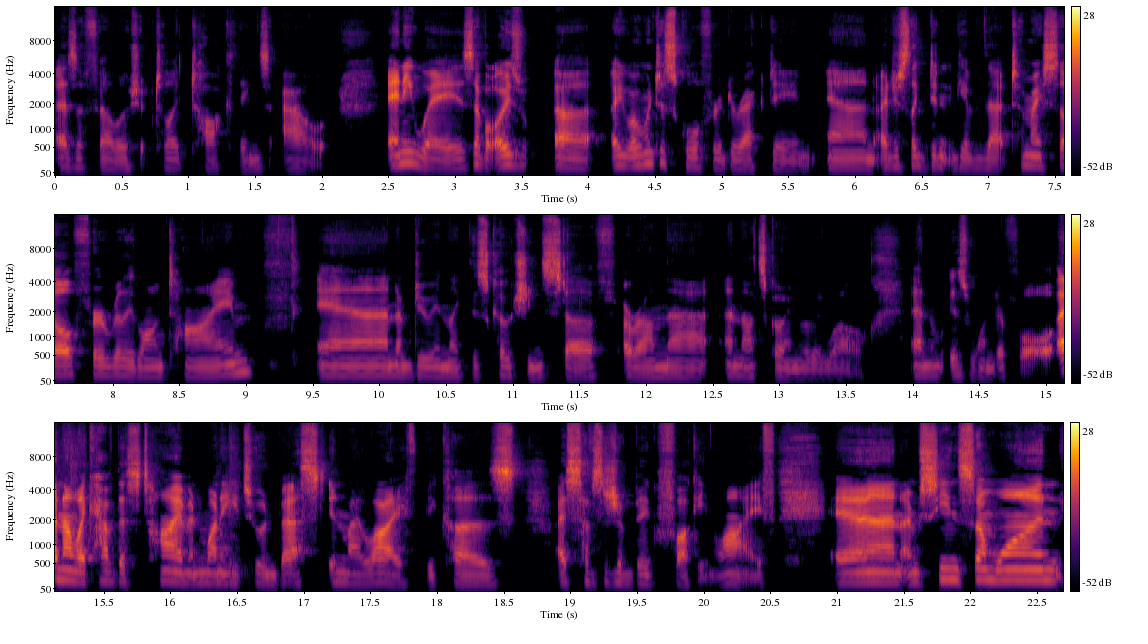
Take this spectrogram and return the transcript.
as a fellowship to like talk things out. Anyways, I've always uh, I I went to school for directing, and I just like didn't give that to myself for a really long time and I'm doing like this coaching stuff around that and that's going really well and is wonderful. And I like have this time and money to invest in my life because I just have such a big fucking life. And I'm seeing someone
